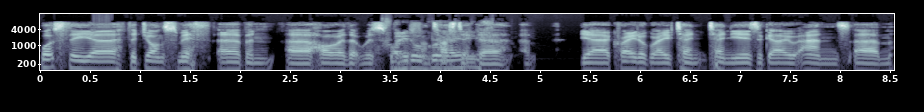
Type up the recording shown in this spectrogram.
what's the uh, the John Smith urban uh, horror that was Cradle fantastic. Uh, um, yeah, Cradlegrave 10, 10 years ago, and um,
